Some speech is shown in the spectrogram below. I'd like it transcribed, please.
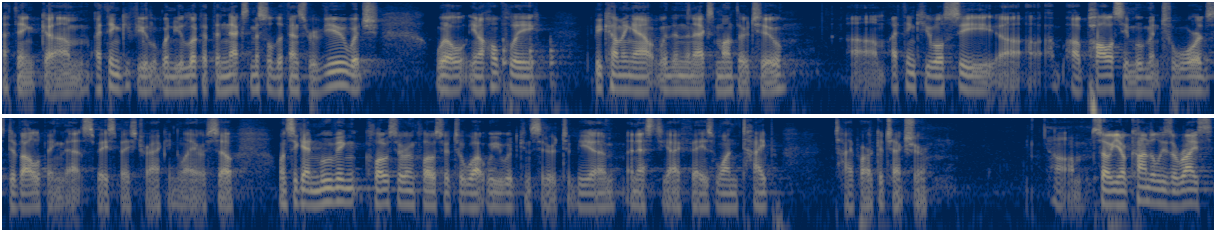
I think, um, I think if you, when you look at the next missile defense review, which will you know, hopefully be coming out within the next month or two, um, I think you will see uh, a, a policy movement towards developing that space-based tracking layer. So once again, moving closer and closer to what we would consider to be a, an SDI phase one type, type architecture. Um, so, you know, Condoleezza Rice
